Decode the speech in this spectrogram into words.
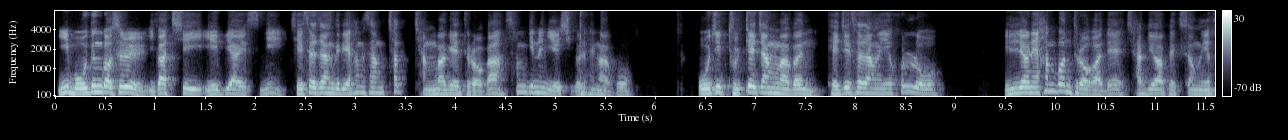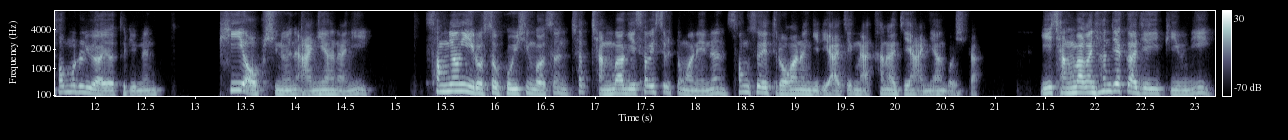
이 모든 것을 이같이 예비하였으니 제사장들이 항상 첫 장막에 들어가 섬기는 예식을 행하고 오직 둘째 장막은 대제사장의 홀로 1년에 한 번 들어가되 자기와 백성의 허물을 위하여 드리는 피 없이는 아니하나니 성령이 이로써 보이신 것은 첫 장막이 서 있을 동안에는 성소에 들어가는 길이 아직 나타나지 아니한 것이라. 이 장막은 현재까지의 비유니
